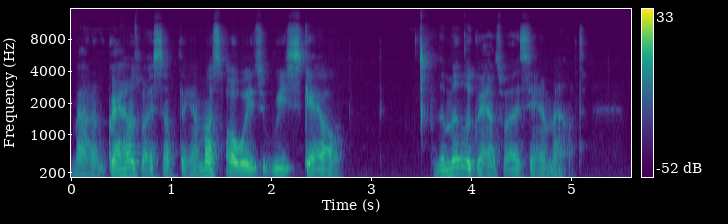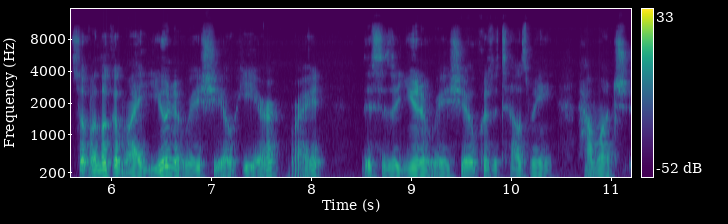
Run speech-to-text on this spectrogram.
amount of grams by something, I must always rescale the milligrams by the same amount. So if I look at my unit ratio here, right, this is a unit ratio because it tells me how much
